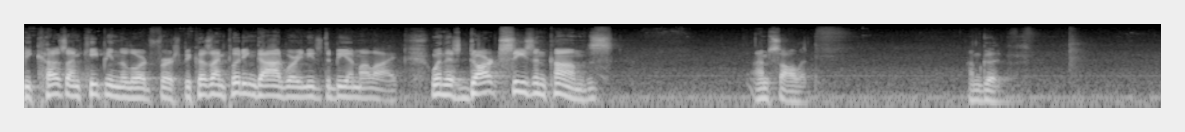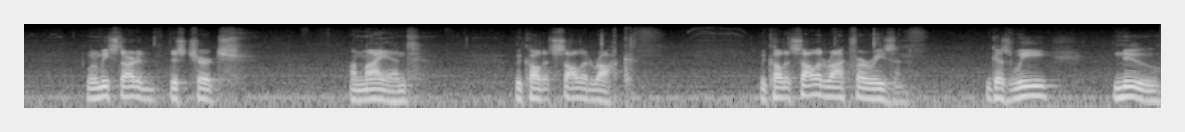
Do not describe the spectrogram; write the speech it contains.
because I'm keeping the Lord first, because I'm putting God where He needs to be in my life. When this dark season comes, I'm solid. I'm good. When we started this church on my end, we called it Solid Rock. We called it Solid Rock for a reason, because we knew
